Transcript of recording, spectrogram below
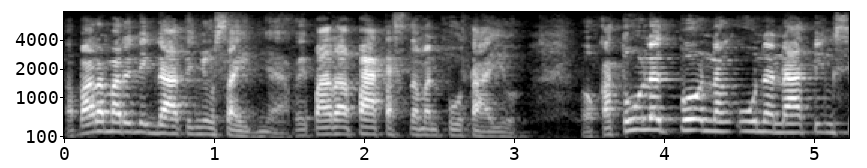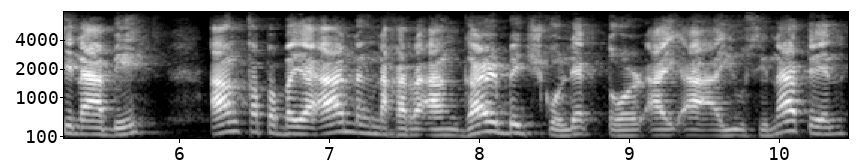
ah, para marinig natin yung side niya. Okay? Para patas naman po tayo. O, katulad po ng una nating sinabi, ang kapabayaan ng nakaraang garbage collector ay aayusin natin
